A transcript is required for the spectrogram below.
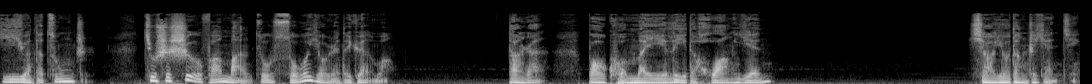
医院的宗旨就是设法满足所有人的愿望，当然包括美丽的谎言。小优瞪着眼睛，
